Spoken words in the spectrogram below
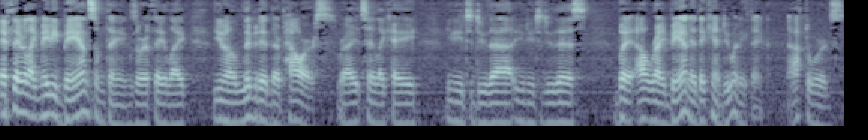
If they were like maybe ban some things, or if they like you know limited their powers, right? Say like, hey, you need to do that, you need to do this, but outright ban it, they can't do anything afterwards.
